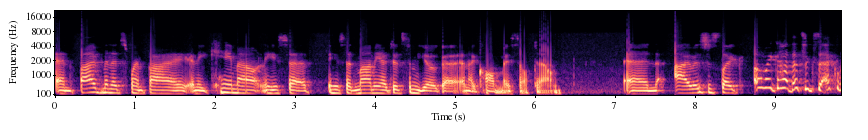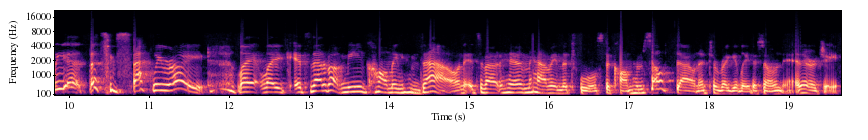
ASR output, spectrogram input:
and five minutes went by, and he came out and he said, he said, "Mommy, I did some yoga, and I calmed myself down." And I was just like, oh my God, that's exactly it. That's exactly right. Like, like it's not about me calming him down. It's about him having the tools to calm himself down and to regulate his own energy.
